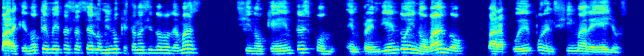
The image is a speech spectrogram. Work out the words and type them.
para que no te metas a hacer lo mismo que están haciendo los demás, sino que entres con emprendiendo e innovando para poder ir por encima de ellos.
